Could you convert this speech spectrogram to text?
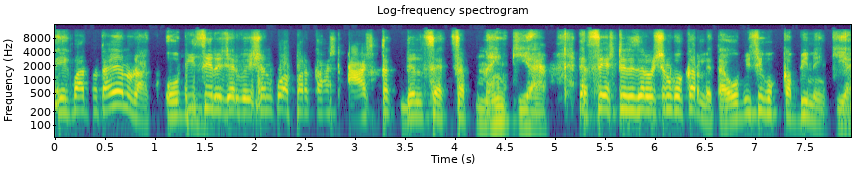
एक बात बताए अनुराग ओबीसी रिजर्वेशन को अपर कास्ट आज तक दिल से एक्सेप्ट नहीं किया है। एस सी रिजर्वेशन को कर लेता है ओबीसी को कभी नहीं किया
